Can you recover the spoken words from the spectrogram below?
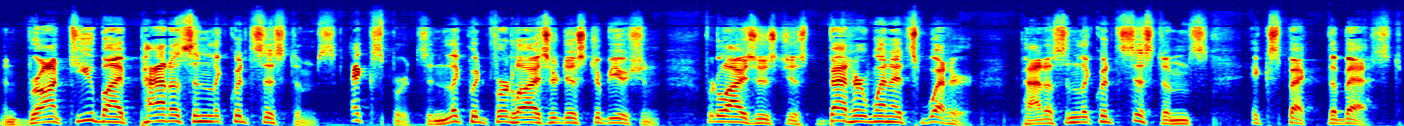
And brought to you by Pattison Liquid Systems, experts in liquid fertilizer distribution. Fertilizer's just better when it's wetter. Pattison Liquid Systems, expect the best.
